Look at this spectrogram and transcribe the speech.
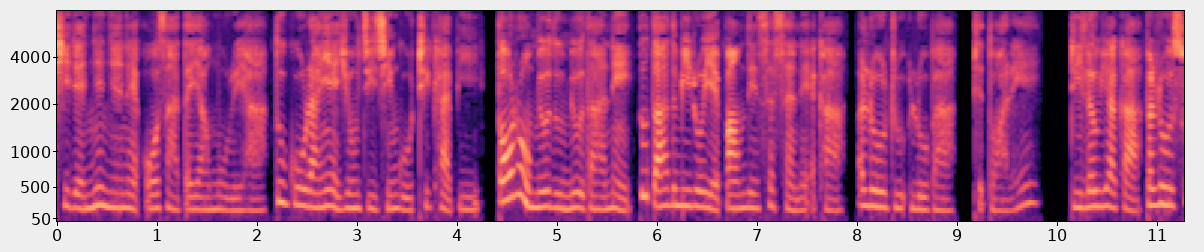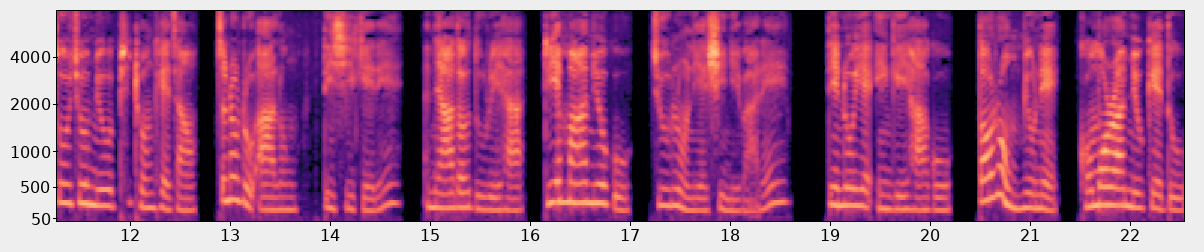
ရှိတဲ့ညဉ့်ညမ်းတဲ့ဩဇာတက်ရောက်မှုတွေဟာသူကိုယ်တိုင်ရဲ့ယုံကြည်ခြင်းကိုထိခိုက်ပြီးတောရုံမျိုးသူမျိုးသားနဲ့သူ့သားသမီးတို့ရဲ့ပေါင်းတင်ဆက်ဆံတဲ့အခါအလိုတူအလိုပါဖြစ်သွားတယ်။ဒီလောက်ရကဘလို့ဆိုးကျိုးမျိုးဖြစ်ထွန်းခဲ့ကြောင်းကျွန်ုပ်တို့အားလုံးသိရှိခဲ့တယ်။အများသောသူတွေဟာဒီအမားမျိုးကိုကျူးလွန်လျက်ရှိနေပါတယ်။တင်းတို့ရဲ့အင်ဂေဟာကိုတောရုံမြို့နဲ့ဂေါမောရာမြို့ကဲ့သို့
